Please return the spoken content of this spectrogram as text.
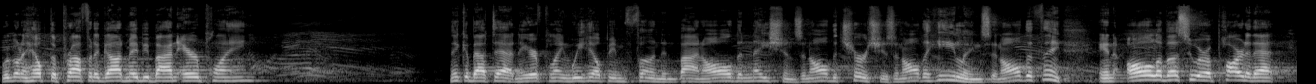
We're going to help the prophet of God maybe buy an airplane. Think about that. In the airplane, we help him fund and buy in all the nations and all the churches and all the healings and all the things. And all of us who are a part of that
